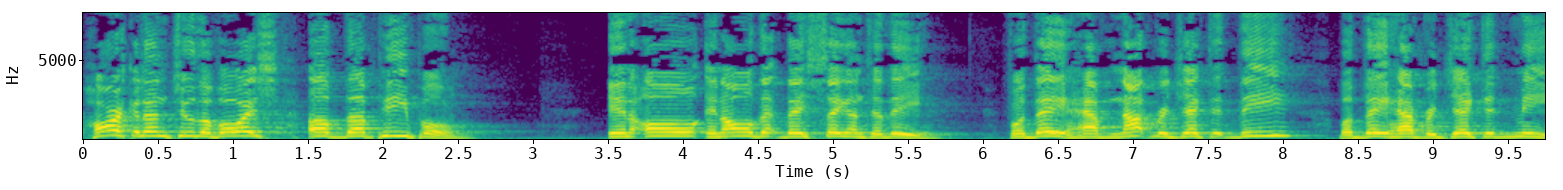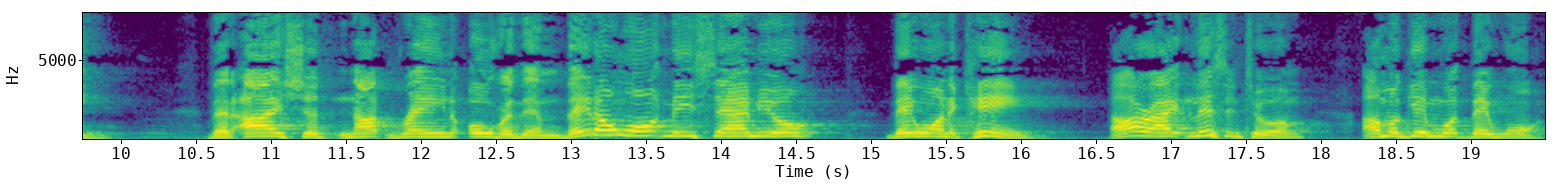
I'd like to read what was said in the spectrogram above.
Hearken unto the voice of the people in all, in all that they say unto thee. For they have not rejected thee, but they have rejected me, that I should not reign over them. They don't want me, Samuel. They want a king. All right, listen to them. I'm going to give them what they want.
